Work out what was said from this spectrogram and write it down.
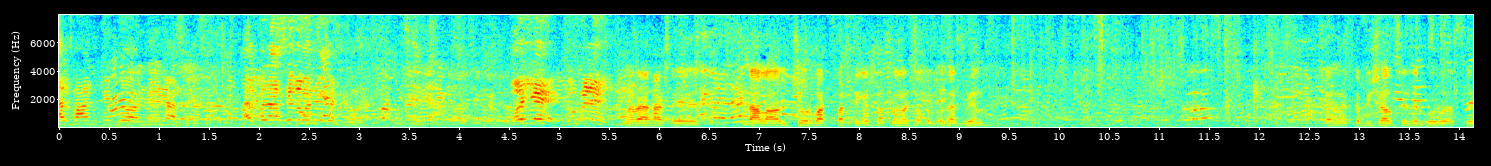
এলফান আর আছে। এলফান আছে ওই যে আপনারা হাটে দালাল চোর বাটপার থেকে সবসময় সতর্ক থাকবেন। কারণ একটা বিশাল সাইজের গরু আছে।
